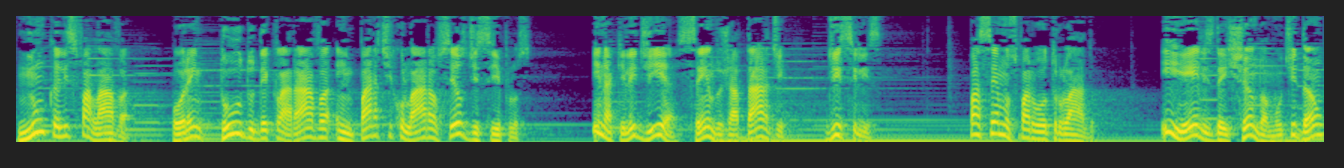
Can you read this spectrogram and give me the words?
nunca lhes falava, porém tudo declarava em particular aos seus discípulos. E naquele dia, sendo já tarde, disse-lhes: Passemos para o outro lado. E eles, deixando a multidão,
